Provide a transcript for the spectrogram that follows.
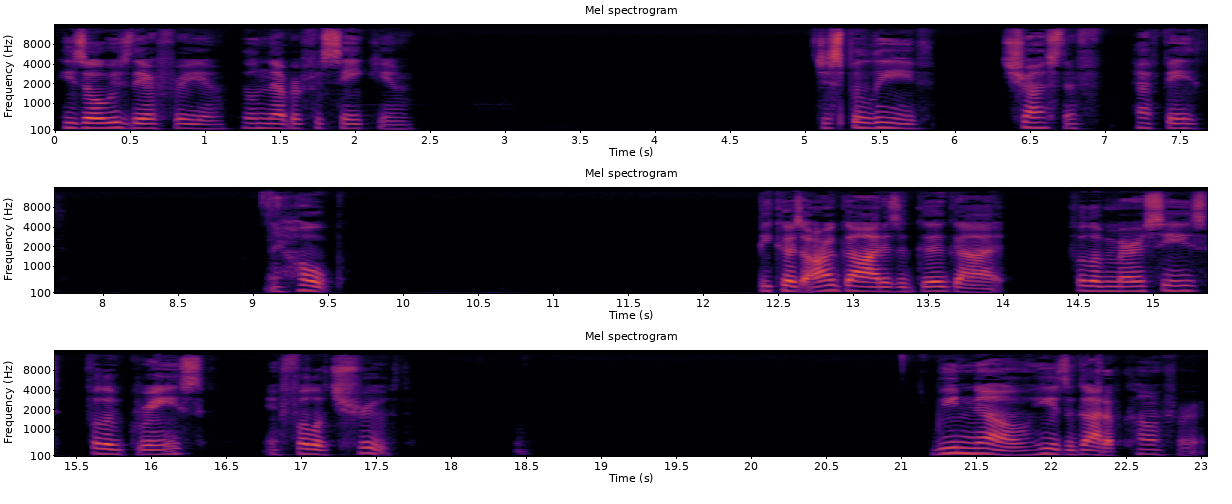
He's always there for you. He'll never forsake you. Just believe, trust, and have faith and hope. Because our God is a good God, full of mercies, full of grace, and full of truth. We know He is a God of comfort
